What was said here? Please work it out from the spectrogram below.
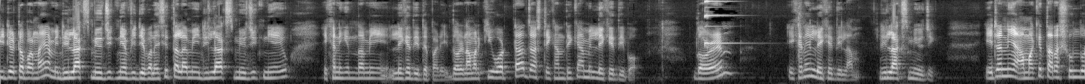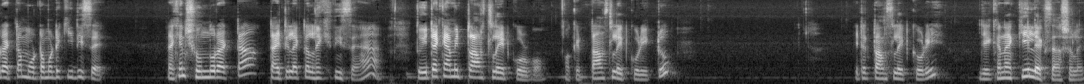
ভিডিওটা বানাই, আমি রিল্যাক্স মিউজিক নিয়ে ভিডিও বানাইছি, তাহলে আমি রিল্যাক্স মিউজিক নিয়েও এখানে কিন্তু আমি লিখে দিতে পারি। ধরেন আমার কিওয়ার্ডটা জাস্ট এখান থেকে আমি লিখে দিব। ধরেন এখানে লিখে দিলাম রিল্যাক্স মিউজিক এটা নিয়ে আমাকে তারা সুন্দর একটা মোটামুটি কি দিছে? দেখেন সুন্দর একটা টাইটেল একটা লিখে দিছে হ্যাঁ? তো এটাকে আমি ট্রান্সলেট করব। ওকে ট্রান্সলেট করি একটু। এটা ট্রান্সলেট করি। যে এখানে কী লেখছে আসলে?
